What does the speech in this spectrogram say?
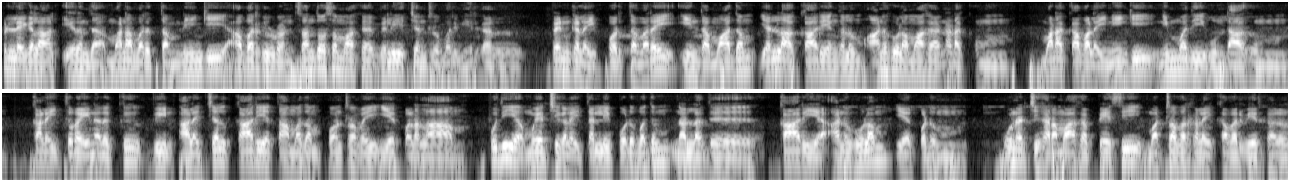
பிள்ளைகளால் இருந்த மன வருத்தம் நீங்கி அவர்களுடன் சந்தோஷமாக வெளியே சென்று வருவீர்கள். பெண்களை பொறுத்தவரை இந்த மாதம் எல்லா காரியங்களும் அனுகூலமாக நடக்கும். மனக்கவலை நீங்கி நிம்மதி உண்டாகும். கலைத்துறையினருக்கு வீண் அலைச்சல் காரிய தாமதம் போன்றவை ஏற்படலாம். புதிய முயற்சிகளை தள்ளி போடுவதும் நல்லது. காரிய அனுகூலம் ஏற்படும். உணர்ச்சிகரமாக பேசி மற்றவர்களை கவர்வீர்கள்.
